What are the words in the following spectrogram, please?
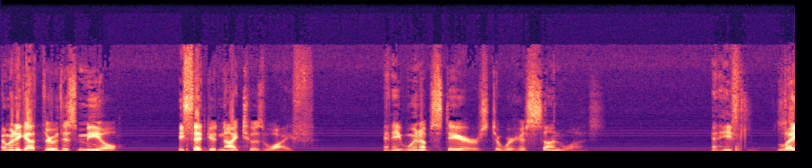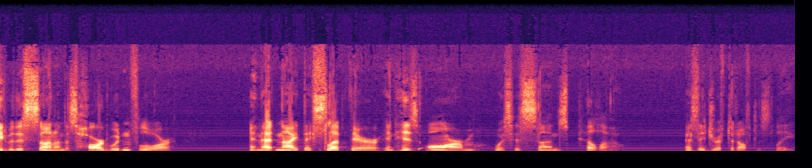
And when he got through this meal, he said goodnight to his wife. And he went upstairs to where his son was. And he laid with his son on this hard wooden floor. And that night they slept there, and his arm was his son's pillow as they drifted off to sleep.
